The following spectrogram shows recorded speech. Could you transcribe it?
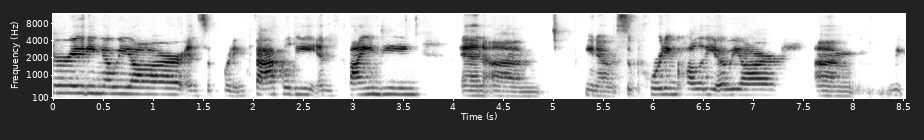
curating OER and supporting faculty and finding and um, you know supporting quality OER. Um, we,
